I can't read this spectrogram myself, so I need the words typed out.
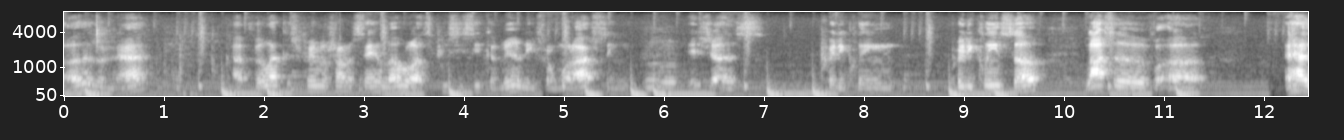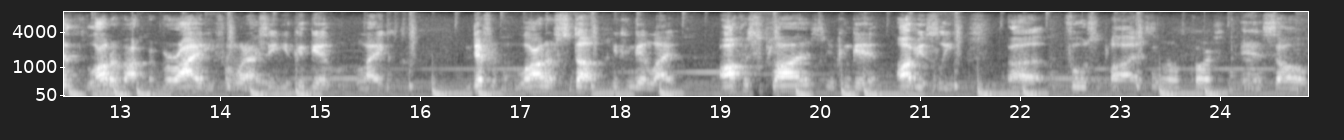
other than that, I feel like it's pretty much on the same level as PCC Community from what I've seen. hmm It's just pretty clean, pretty clean stuff. Lots of uh, it has a lot of variety from what I've seen. You can get like different, a lot of stuff. You can get like office supplies. You can get obviously uh, food supplies, of course. and so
